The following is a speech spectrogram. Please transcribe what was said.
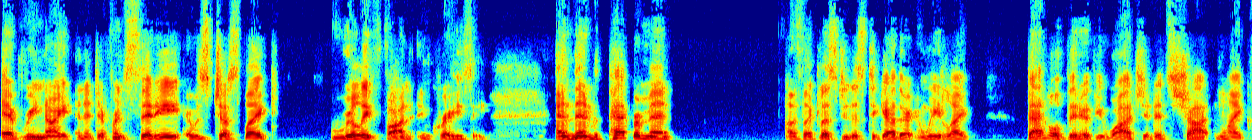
every night in a different city. It was just like really fun and crazy. And then with Peppermint, I was like, let's do this together. And we like that whole video, if you watch it, it's shot in like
